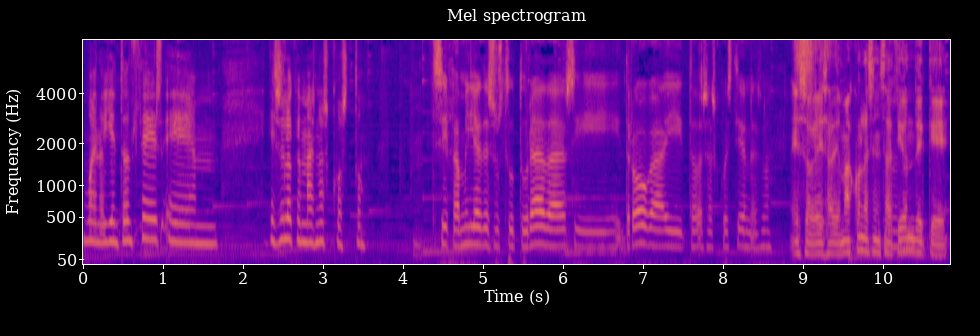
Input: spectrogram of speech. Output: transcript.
bueno, y entonces eh, eso es lo que más nos costó. Sí, familias desestructuradas y droga y todas esas cuestiones, ¿no? Eso es, además con la sensación de que,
